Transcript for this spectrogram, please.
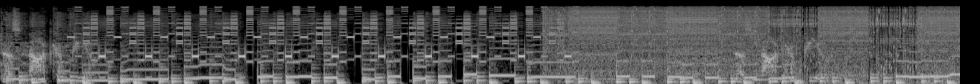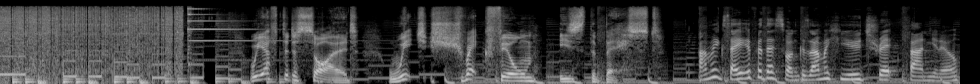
does not compute. Does not compute. Have to decide which Shrek film is the best. I'm excited for this one because I'm a huge Shrek fan, you know.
